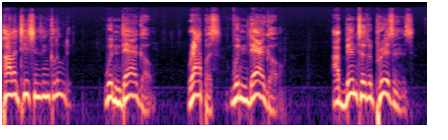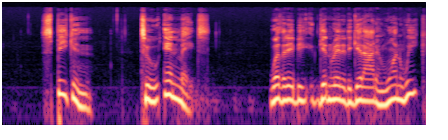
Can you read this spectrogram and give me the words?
politicians included, wouldn't dare go, rappers wouldn't dare go. I've been to the prisons speaking to inmates, whether they be getting ready to get out in one week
